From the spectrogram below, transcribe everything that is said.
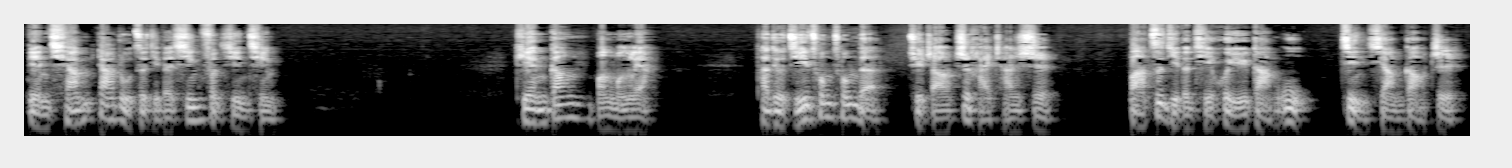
便强压住自己的兴奋心情。天刚蒙蒙亮，他就急匆匆的去找智海禅师，把自己的体会与感悟尽相告知。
